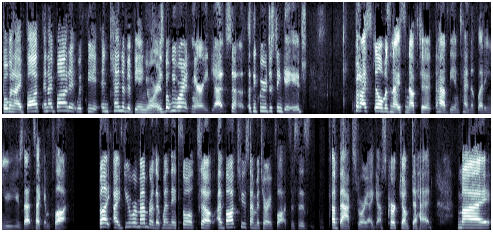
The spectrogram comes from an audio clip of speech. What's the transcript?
but when I bought and I bought it with the intent of it being yours, but we weren't married yet, so I think we were just engaged. But I still was nice enough to have the intent of letting you use that second plot. But I do remember that when they sold, so I bought two cemetery plots. This is a backstory, I guess. Kirk jumped ahead. My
